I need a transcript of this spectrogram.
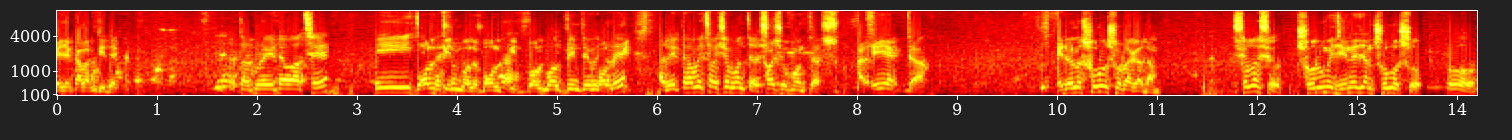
এই যে কালারটি দেখেন। তারপরে এটাও আছে। এই pin সুন্দর- বলে, ball pin, ball বল pin, প্রিন্টের ball ভিতরে আর এটা হবে ছয়শো পঞ্চাশ। ছয়শো পঞ্চাশ। আর এই একটা এটা হলো ষোলোশো টাকা দাম। ষোলোশো? শোরুমে জেনে যান ষোলোশো। ও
